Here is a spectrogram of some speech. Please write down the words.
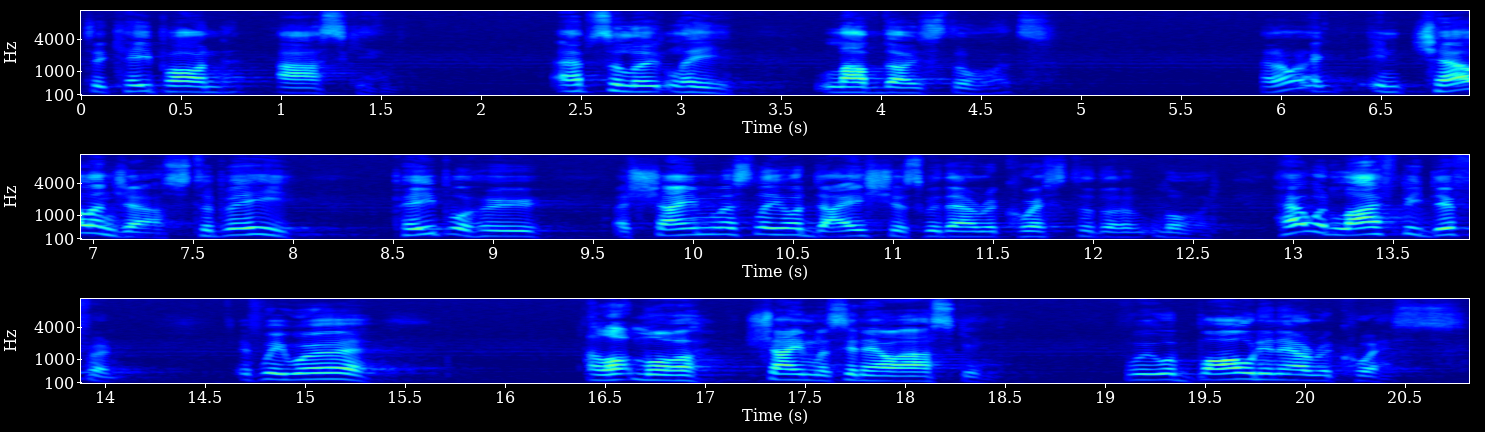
to keep on asking. Absolutely love those thoughts. And I want to challenge us to be people who are shamelessly audacious with our requests to the Lord. How would life be different if we were a lot more shameless in our asking? If we were bold in our requests?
